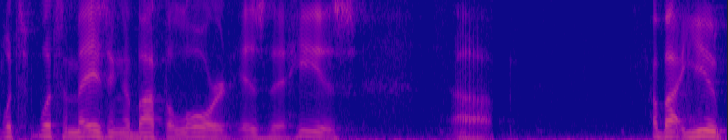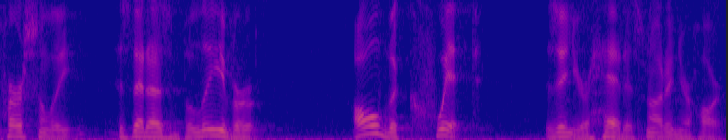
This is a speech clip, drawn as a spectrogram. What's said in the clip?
what's what's amazing about the lord is that he is uh, about you personally is that as a believer all the quit is in your head, it's not in your heart.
